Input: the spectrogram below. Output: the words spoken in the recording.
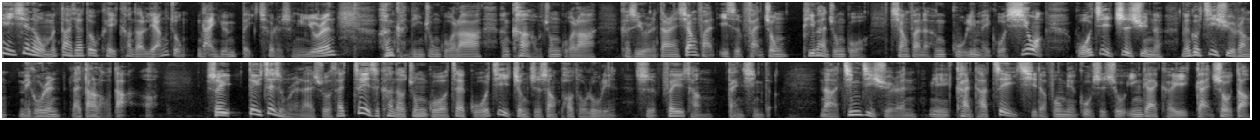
以现在我们大家都可以看到两种南辕北辙的声音：有人很肯定中国啦，很看好中国啦；可是有人当然相反，一直反中，批判中国；相反的，很鼓励美国，希望国际秩序呢能够继续让美国人来当老大啊。所以对于这种人来说，他这次看到中国在国际政治上抛头露脸，是非常担心的。那《经济学人》，你看他这一期的封面故事书，应该可以感受到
